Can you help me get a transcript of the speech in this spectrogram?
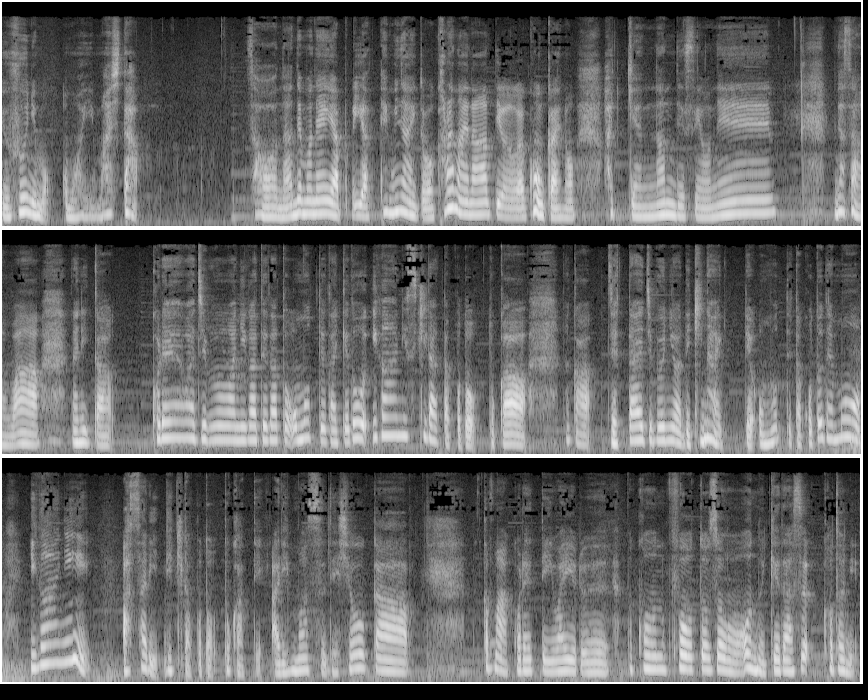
いうふうにも思いました。そう何でもねやっぱりやってみないとわからないなっていうのが今回の発見なんですよね。皆さんは何かこれは自分は苦手だと思ってたけど意外に好きだったこととかなんか絶対自分にはできないって思ってたことでも意外にあっさりできたこととかってありますでしょうか？まあこれっていわゆるコンフォートゾーンを抜け出すことに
